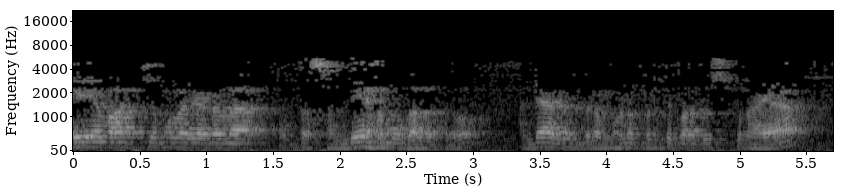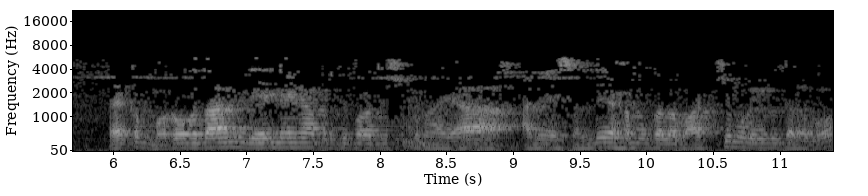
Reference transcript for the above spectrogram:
ఏ ఏ వాక్యముల ఎడల కొంత సందేహము గలదో అంటే అవి బ్రహ్మను ప్రతిపాదిస్తున్నాయా? లేక మరొక దాన్ని దేన్నైనా ప్రతిపాదిస్తున్నాయా? అనే సందేహము గల వాక్యములు ఏమి గలవో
